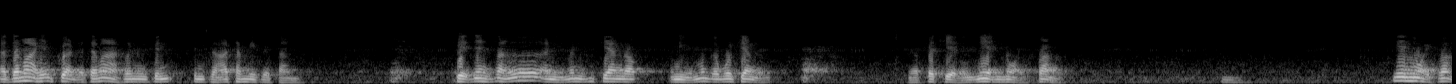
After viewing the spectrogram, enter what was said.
อาตมาเห็นเพื่อนอาตมาคนนึงเป็นเป็นสาธมิกไปตังเทศยังฟังเอออันนี้มันเที่ยงหรอก อันนี้มันก็บ่เที่ยงเลยเดี๋ยว ไปเทศเนี่ยหน่อยฟังเนี่ยหน่อยฟัง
